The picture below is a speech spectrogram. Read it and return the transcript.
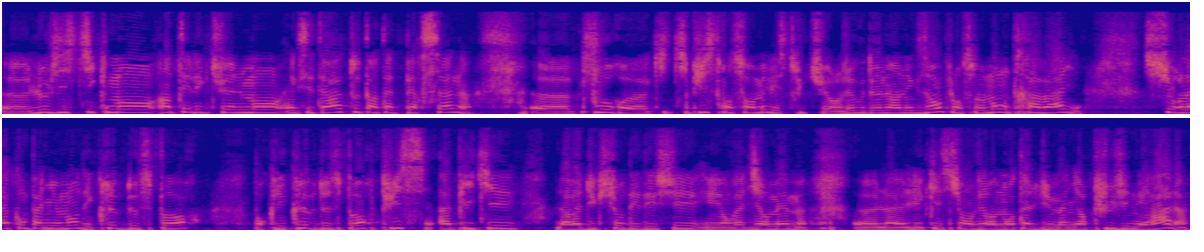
euh, logistiquement, intellectuellement, etc. Tout un tas de personnes euh, pour qui, qui puissent transformer les structures. Je vais vous donner un exemple. En ce moment, on travaille sur l'accompagnement des clubs de sport pour que les clubs de sport puissent appliquer la réduction des déchets et on va dire même les questions environnementales d'une manière plus générale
